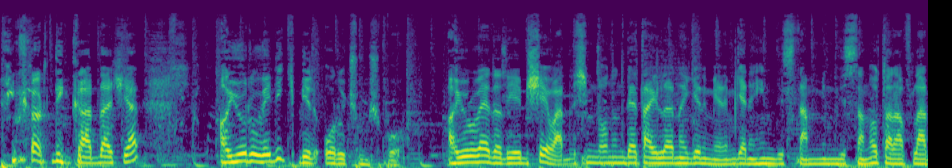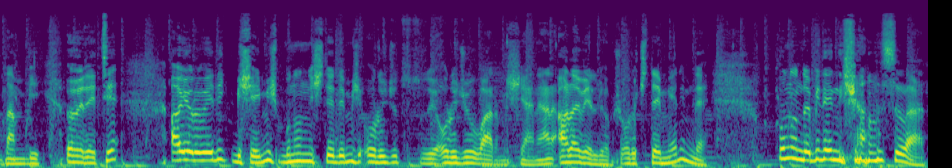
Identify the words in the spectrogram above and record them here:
Courtney Kardashian Ayurvedik bir oruçmuş bu. Ayurveda diye bir şey vardı. Şimdi onun detaylarına girmeyelim. Gene Hindistan, Hindistan o taraflardan bir öğreti. Ayurvedik bir şeymiş. Bunun işte demiş orucu tutuluyor. Orucu varmış yani. yani ara veriliyormuş. Oruç demeyelim de. Bunun da bir de nişanlısı var.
